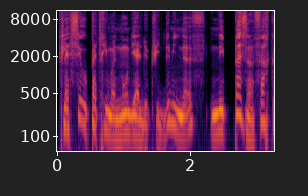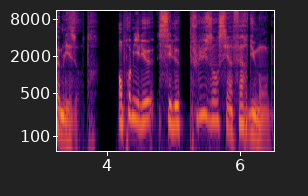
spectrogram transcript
classée au patrimoine mondial depuis 2009, n'est pas un phare comme les autres. En premier lieu, c'est le plus ancien phare du monde.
